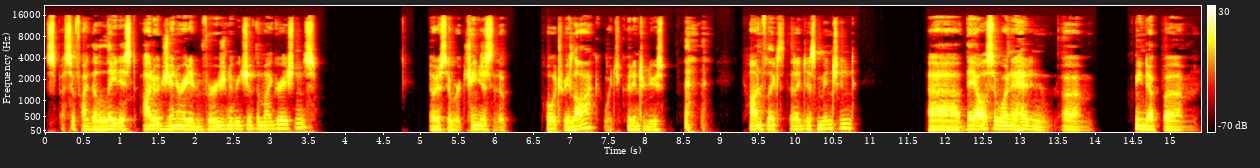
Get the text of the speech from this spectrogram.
specify the latest auto-generated version of each of the migrations. Notice there were changes to the poetry lock, which could introduce conflicts that I just mentioned. Uh, they also went ahead and um, cleaned up um,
